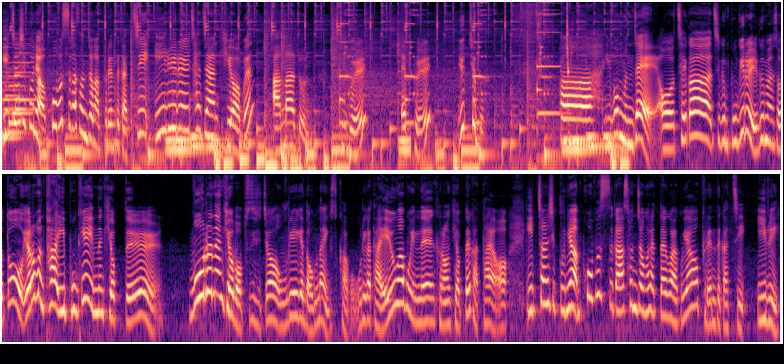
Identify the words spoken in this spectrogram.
2019년 포브스가 선정한 브랜드 가치 1위를 차지한 기업은 아마존, 구글, 애플, 유튜브. 아, 이번 문제 어, 제가 지금 보기를 읽으면서도 여러분 다 이 보기에 있는 기업들 모르는 기업 없으시죠? 우리에게 너무나 익숙하고 우리가 다 애용하고 있는 그런 기업들 같아요. 2019년 포브스가 선정을 했다고 하고요. 브랜드 가치 1위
